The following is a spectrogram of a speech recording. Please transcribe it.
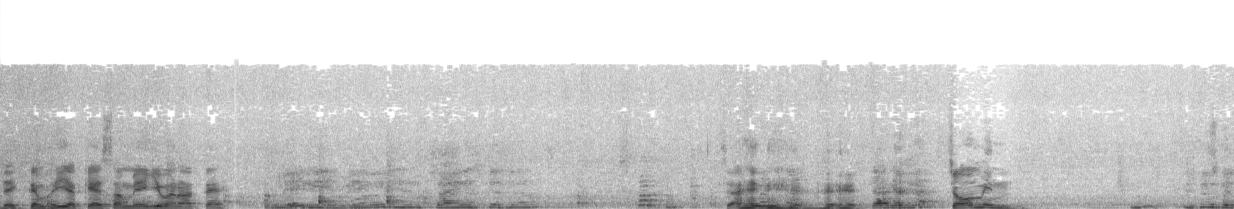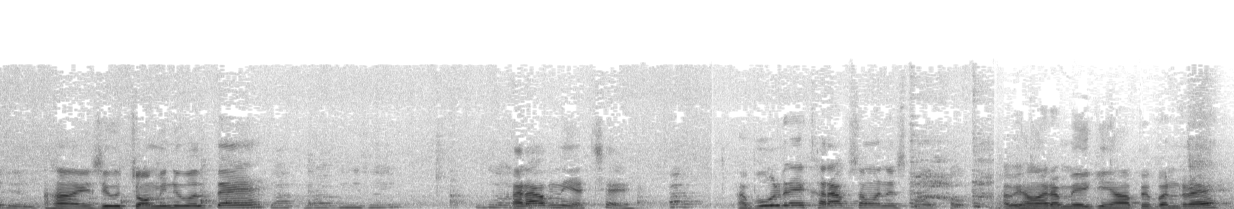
देखते हैं भैया कैसा मैगी बनाते हैं। चाइनीज़। है? चाउमीन हाँ इसी को चाउमीन ही बोलते हैं। खराब नहीं अच्छा है। अब बोल रहे हैं खराब सामान है इसको मत खाओ। अभी हमारा मैगी यहाँ पे बन रहा है।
